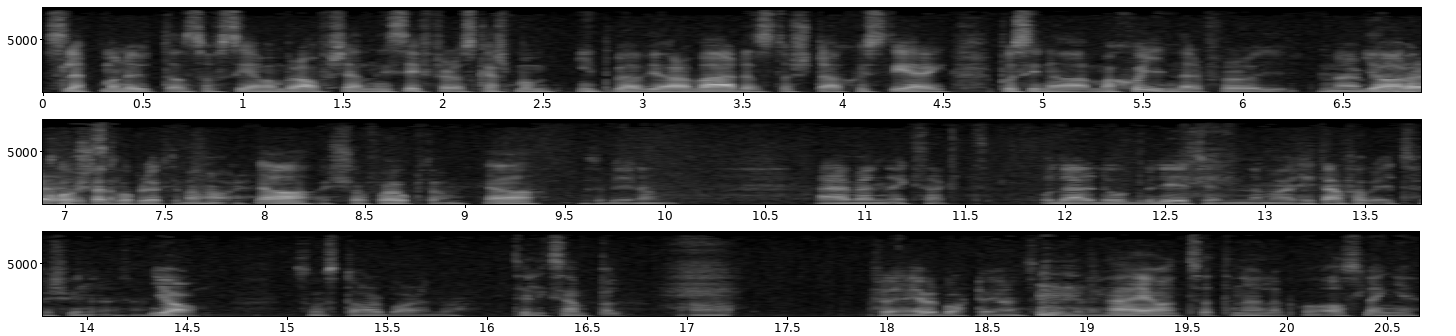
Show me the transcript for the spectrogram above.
släpper man ut den så ser man bra försäljningssiffror och så kanske man inte behöver göra världens största justering på sina maskiner för att nej, göra det. korsa liksom. två produkter man har. Ja, Och tjoffa ihop dem. ja, Och så blir det någon. Nej men exakt. Och där, då blir det synd när man hittar en favorit försvinner den ja, Som Starbaren då. Till exempel. Ja. För den är väl borta, jag har inte sett den. Nej, jag har inte sett den heller på aslänge.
